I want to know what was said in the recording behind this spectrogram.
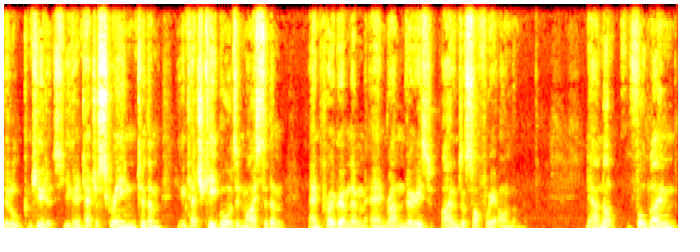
little computers. You can attach a screen to them, you can attach keyboards and mice to them and program them and run various items of software on them. Now, not full-blown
